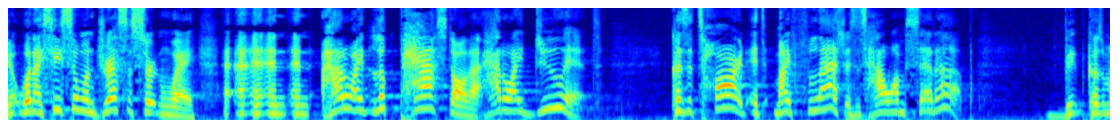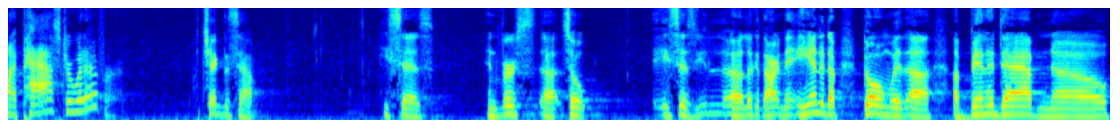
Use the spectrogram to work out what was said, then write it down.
You know, when I see someone dress a certain way, and, and, and how do I look past all that? How do I do it? Because it's hard. It's my flesh. This is how I'm set up because of my past or whatever. Check this out. He says in verse, uh, so he says, uh, look at the heart. And he ended up going with uh, Abinadab, no.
